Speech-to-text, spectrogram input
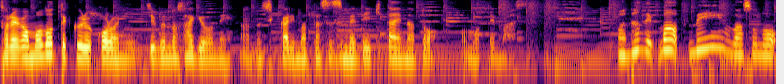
それが戻ってくる頃に自分の作業をね、あの、しっかりまた進めていきたいなと思ってます。まあなんで、まあメインはその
